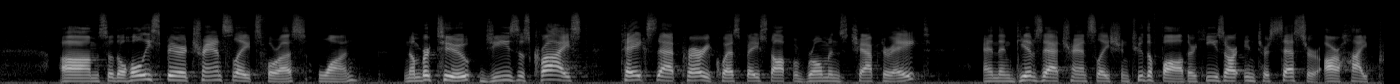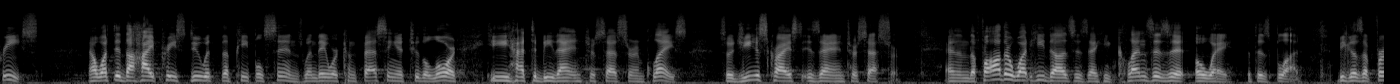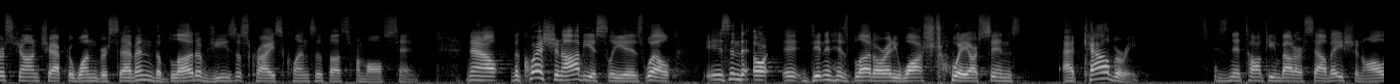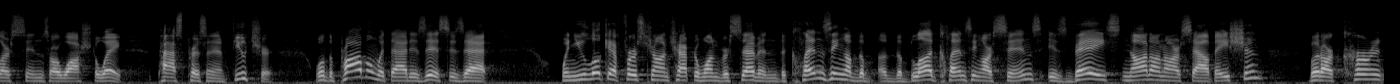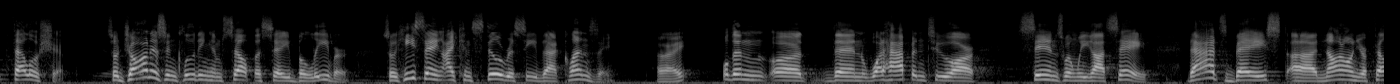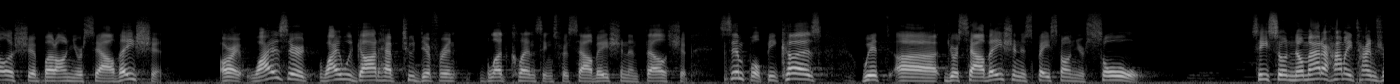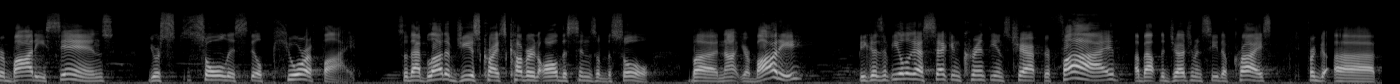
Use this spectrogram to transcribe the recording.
Um, so the Holy Spirit translates for us, one. Number two, Jesus Christ takes that prayer request based off of Romans chapter 8 and then gives that translation to the Father. He's our intercessor, our high priest. Now, what did the high priest do with the people's sins? When they were confessing it to the Lord, he had to be that intercessor in place. So, Jesus Christ is that intercessor. And then the Father, what he does is that he cleanses it away with his blood. Because of 1 John chapter 1, verse 7, the blood of Jesus Christ cleanseth us from all sin. Now, the question obviously is, well, isn't the, or, uh, didn't his blood already wash away our sins at Calvary? Isn't it talking about our salvation? All our sins are washed away, past, present, and future. Well, the problem with that is this, is that when you look at 1 John chapter 1 verse 7, the cleansing of the, of the blood cleansing our sins is based not on our salvation, but our current fellowship. So John is including himself as a believer. So he's saying I can still receive that cleansing. All right. Well, then, uh, then what happened to our sins when we got saved? That's based uh, not on your fellowship, but on your salvation. All right. Why is there? Why would God have two different blood cleansings for salvation and fellowship? Simple, because with uh, your salvation is based on your soul. See, so no matter how many times your body sins, your soul is still purified. So that blood of Jesus Christ covered all the sins of the soul, but not your body. Because if you look at 2 Corinthians chapter 5 about the judgment seat of Christ, for, uh,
